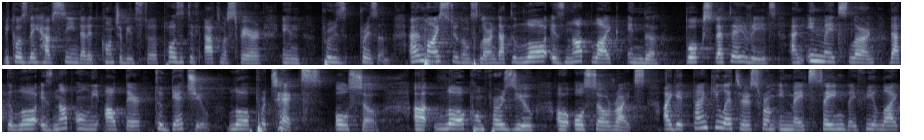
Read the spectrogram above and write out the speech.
because they have seen that it contributes to a positive atmosphere in prison. And my students learn that the law is not like in the books that they read, and inmates learn that the law is not only out there to get you, law protects also. Uh, law confers you uh, also rights. I get thank you letters from inmates saying they feel like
